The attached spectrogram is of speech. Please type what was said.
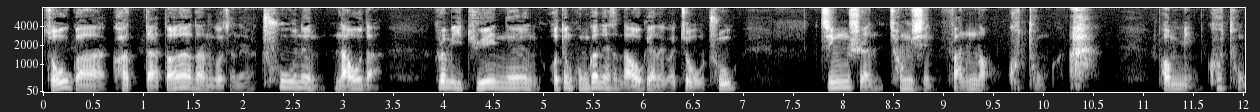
조우가 걷다 떠나다는 거잖아요. 추는 나오다. 그럼 이 뒤에 있는 어떤 공간에서 나오게 하는 거죠. 조추, 精神, 정신, 烦恼, 고통, 아, 번민, 고통,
